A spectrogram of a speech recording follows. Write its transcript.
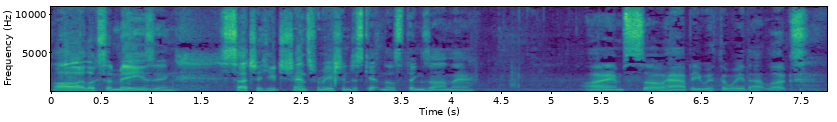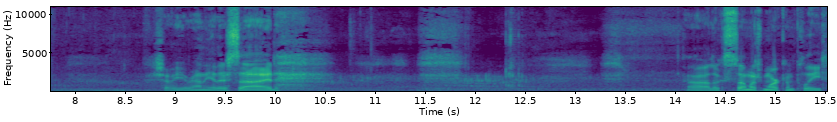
Oh, it looks amazing. Such a huge transformation just getting those things on there. I am so happy with the way that looks. Show you around the other side. Oh, it looks so much more complete.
